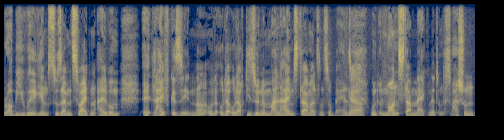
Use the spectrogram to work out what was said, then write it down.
Robbie Williams zu seinem zweiten Album äh, live gesehen, ne? Oder oder oder auch die Söhne Mannheims damals und so Bands Ja. und und Monster Magnet und das war schon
